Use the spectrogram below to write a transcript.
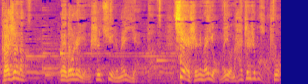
可是呢，那都是影视剧里面演，现实里面有没有，那还真是不好说。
